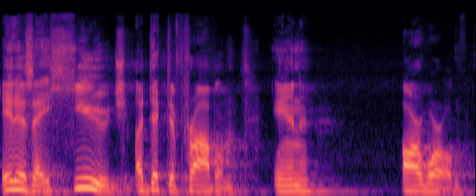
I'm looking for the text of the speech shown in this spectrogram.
It is a huge addictive problem in our world.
